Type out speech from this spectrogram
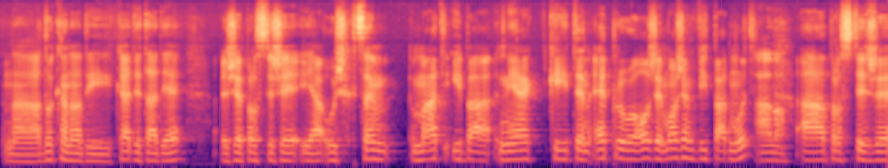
na, do Kanady, kade tade, že proste, že ja už chcem mať iba nejaký ten approval, že môžem vypadnúť Áno. a proste, že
